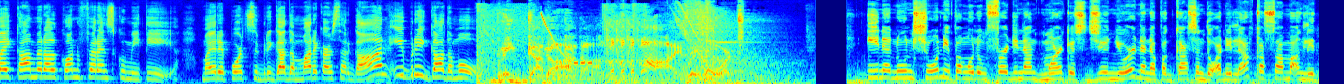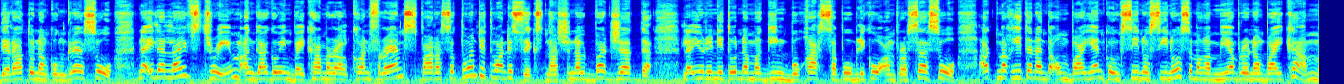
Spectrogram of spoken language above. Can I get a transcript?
Bicameral Conference Committee. May report si Brigada Maricar Sargan, i-brigada mo! Brigada Live Report. Inanunsyo ni Pangulong Ferdinand Marcos Jr. na napagkasundoan nila kasama ang liderato ng Kongreso na ila-livestream ang gagawing bicameral conference para sa 2026 national budget. Layunin nito na maging bukas sa publiko ang proseso at makita ng taong bayan kung sino-sino sa mga miyembro ng BICAM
